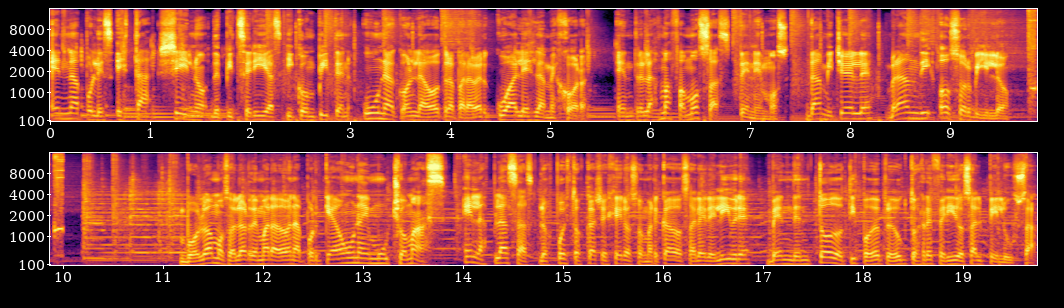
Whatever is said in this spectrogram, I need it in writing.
En Nápoles está lleno de pizzerías y compiten una con la otra para ver cuál es la mejor. Entre las más famosas tenemos Da Michele, Brandy o Sorbillo. Volvamos a hablar de Maradona porque aún hay mucho más. En las plazas, los puestos callejeros o mercados al aire libre venden todo tipo de productos referidos al pelusa.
